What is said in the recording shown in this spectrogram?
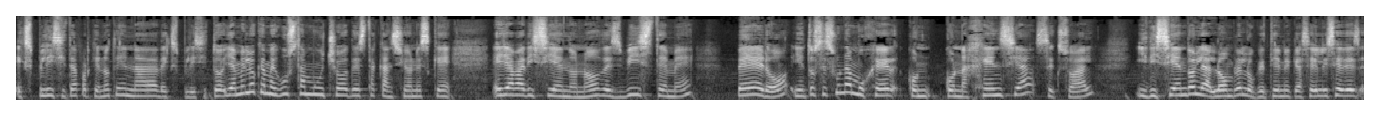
explícita porque no tiene nada de explícito y a mí lo que me gusta mucho de esta canción es que ella va diciendo, ¿no? Desvísteme, pero, y entonces una mujer con, con agencia sexual y diciéndole al hombre lo que tiene que hacer, le dice, Des,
